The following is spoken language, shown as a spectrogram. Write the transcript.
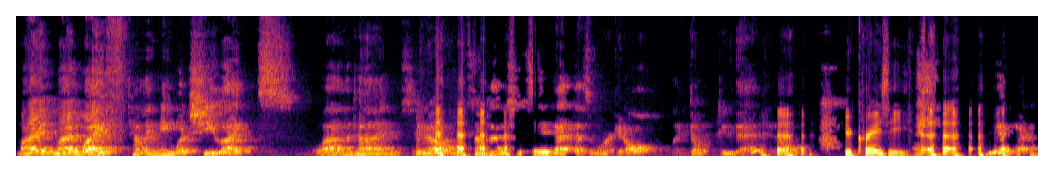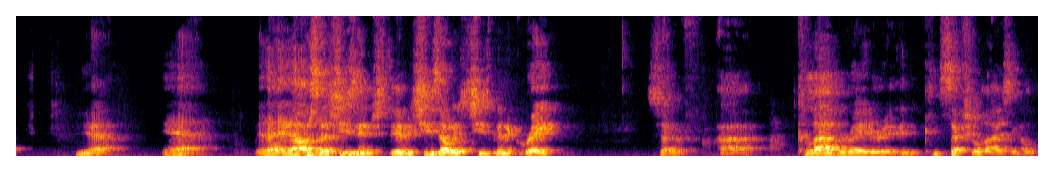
my my wife telling me what she likes a lot of the times, you know. Sometimes she'll say that doesn't work at all. Like don't do that. You know? You're crazy. yeah, yeah, yeah. And I also she's interested. I mean, she's always she's been a great sort of uh, collaborator in conceptualizing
